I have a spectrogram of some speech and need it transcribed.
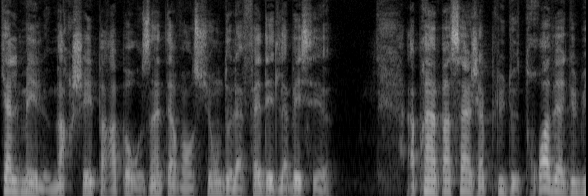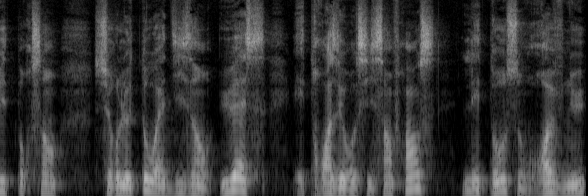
calmé le marché par rapport aux interventions de la Fed et de la BCE. Après un passage à plus de 3,8% sur le taux à 10 ans US et 3,06% en France, les taux sont revenus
